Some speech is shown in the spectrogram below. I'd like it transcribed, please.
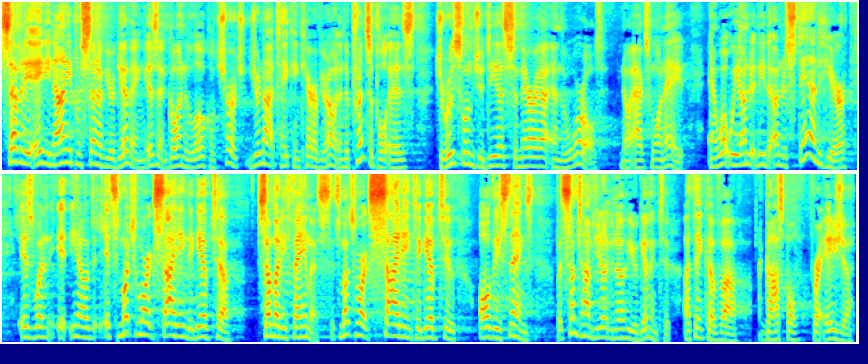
70, 80, 90% of your giving isn't going to the local church, you're not taking care of your own. And the principle is Jerusalem, Judea, Samaria, and the world. You know, Acts 1 8. And what we under, need to understand here is when, it, you know, it's much more exciting to give to somebody famous. It's much more exciting to give to all these things. But sometimes you don't even know who you're giving to. I think of uh, Gospel for Asia,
